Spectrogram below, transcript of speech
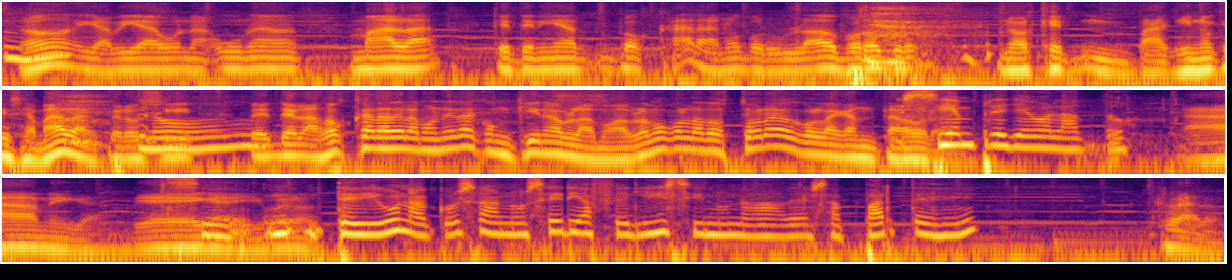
¿no? Y había una, una mala que tenía dos caras, ¿no? Por un lado, por otro. No es que mm, Paqui no es que sea mala, pero No. sí. De, las dos caras de la moneda, ¿con quién hablamos? ¿Hablamos con la doctora o con la cantadora? Siempre llevo las dos. Ah, amiga, bien Sí. ahí, bueno, Te digo una cosa, no sería feliz sin una de esas partes, ¿eh? claro.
